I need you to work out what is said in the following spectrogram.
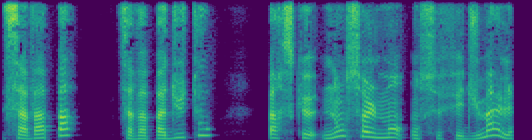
ça va pas. Ça va pas du tout. Parce que non seulement on se fait du mal,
